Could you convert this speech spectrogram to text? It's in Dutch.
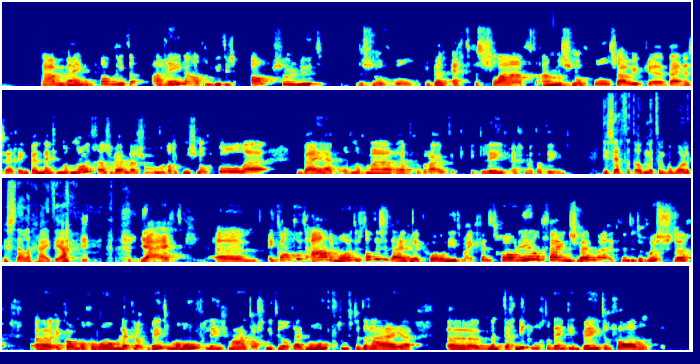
Nou, mijn favoriete arena-attribuut is absoluut de snorkel. Ik ben echt verslaafd aan mijn snorkel, zou ik uh, bijna zeggen. Ik ben denk ik nog nooit gaan zwemmen zonder dat ik mijn snorkel uh, bij heb of nog maar heb gebruikt. Ik, ik leef echt met dat ding. Je zegt het ook met een behoorlijke stelligheid, ja. ja, echt. Um, ik kan goed ademen hoor, dus dat is het eigenlijk gewoon niet. Maar ik vind het gewoon heel fijn zwemmen. Ik vind het rustig. Uh, ik kan me gewoon lekker beter mijn hoofd leegmaken als ik niet de hele tijd mijn hoofd hoef te draaien. Uh, mijn techniek wordt er denk ik beter van.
